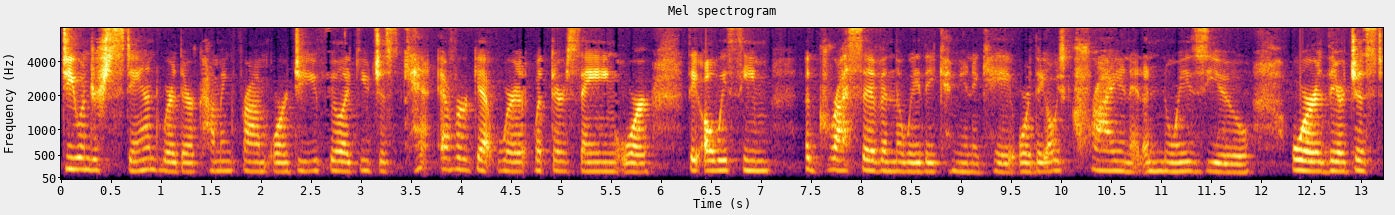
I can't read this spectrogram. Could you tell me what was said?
do you understand where they're coming from or do you feel like you just can't ever get where what they're saying or they always seem aggressive in the way they communicate, or they always cry and it annoys you, or they're just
